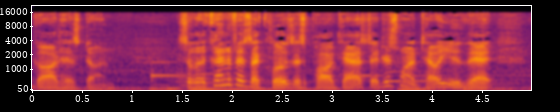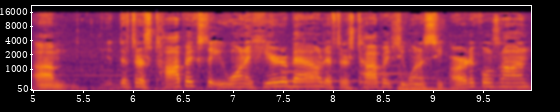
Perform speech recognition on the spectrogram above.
god has done. So kind of as i close this podcast i just want to tell you that um, if there's topics that you want to hear about if there's topics you want to see articles on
